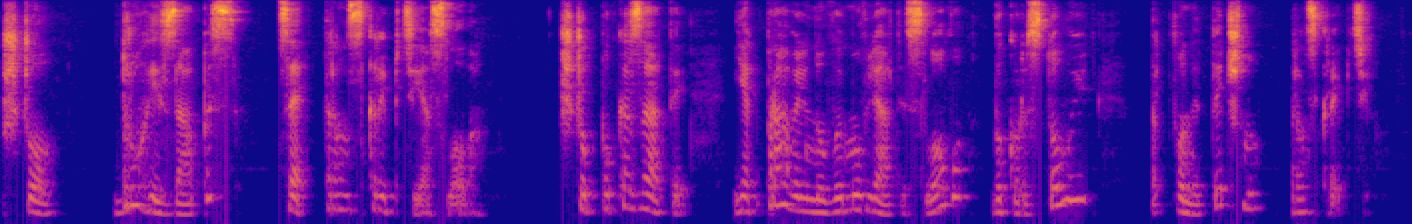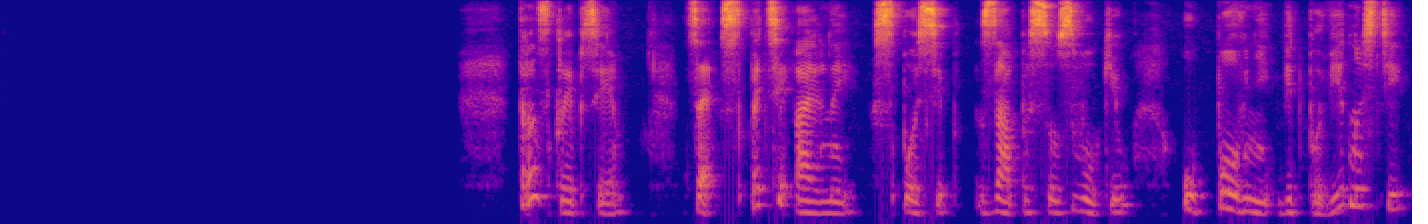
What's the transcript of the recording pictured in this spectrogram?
що другий запис це транскрипція слова. Щоб показати, як правильно вимовляти слово, використовують фонетичну транскрипцію. Транскрипція це спеціальний спосіб запису звуків у повній відповідності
